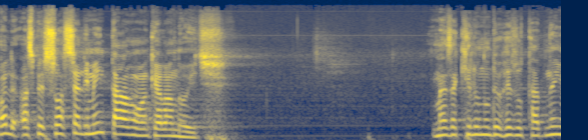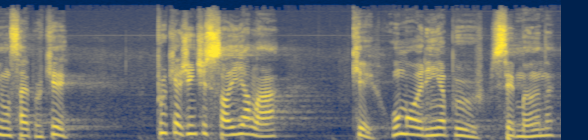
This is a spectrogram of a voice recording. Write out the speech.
Olha, as pessoas se alimentavam aquela noite. Mas aquilo não deu resultado nenhum, sabe por quê? Porque a gente só ia lá, que uma horinha por semana,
